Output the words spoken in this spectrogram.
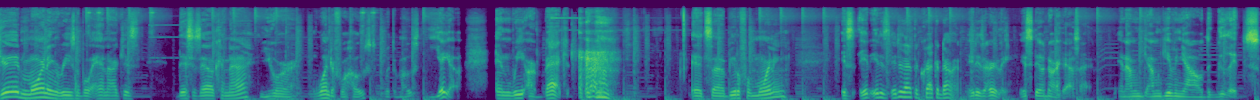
Good morning, reasonable anarchist. This is El Kanai, your wonderful host with the most. Yeah. And we are back. it's a beautiful morning. It's it, it is it is at the crack of dawn. It is early. It's still dark outside. And I'm I'm giving y'all the goods.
